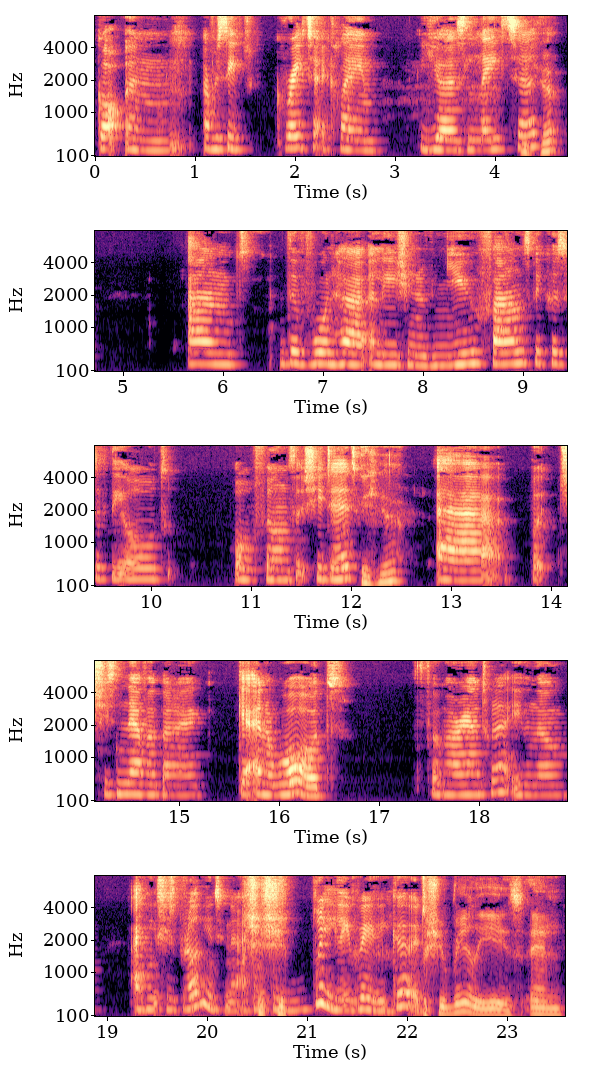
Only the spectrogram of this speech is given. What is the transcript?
gotten have received greater acclaim years later, Yeah. and they've won her a legion of new fans because of the old old films that she did. Yeah. Uh, but she's never gonna get an award for Marie Antoinette, even though I think she's brilliant in it. I She- think she's she- really, really good. She really is, and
